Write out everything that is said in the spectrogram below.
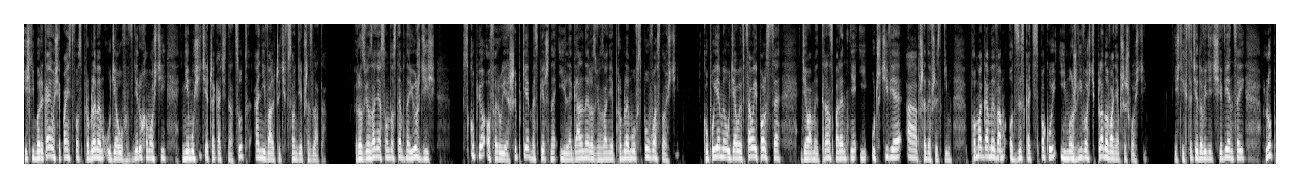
Jeśli borykają się Państwo z problemem udziałów w nieruchomości, nie musicie czekać na cud ani walczyć w sądzie przez lata. Rozwiązania są dostępne już dziś. Skupio oferuje szybkie, bezpieczne i legalne rozwiązanie problemu współwłasności. Kupujemy udziały w całej Polsce, działamy transparentnie i uczciwie, a przede wszystkim pomagamy Wam odzyskać spokój i możliwość planowania przyszłości. Jeśli chcecie dowiedzieć się więcej lub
